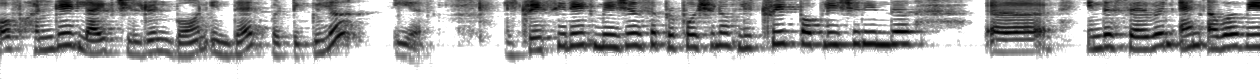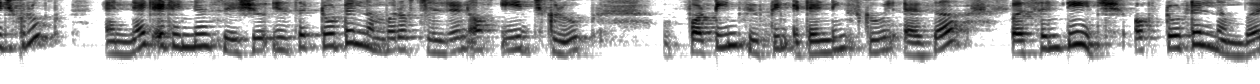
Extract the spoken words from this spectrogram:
of 100 live children born in that particular year. Literacy rate measures the proportion of literate population in the uh, in the 7 and above age group and net attendance ratio is the total number of children of age group 14 15 attending school as a percentage of total number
